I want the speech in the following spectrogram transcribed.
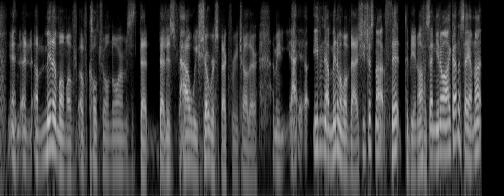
and and a minimum of of cultural norms that that is how we show respect for each other i mean even a minimum of that she's just not fit to be in office and you know i got to say i'm not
